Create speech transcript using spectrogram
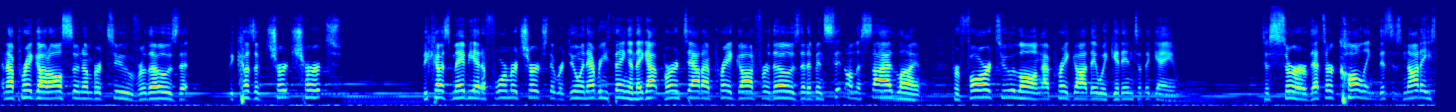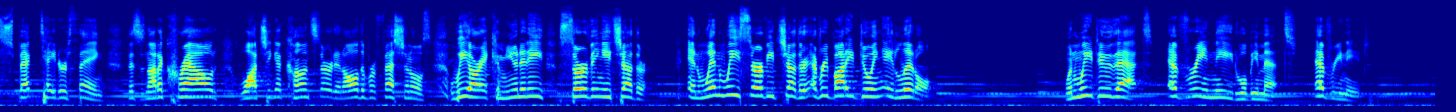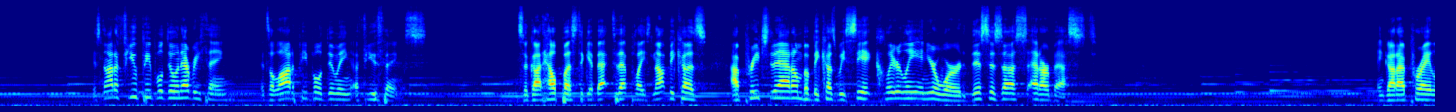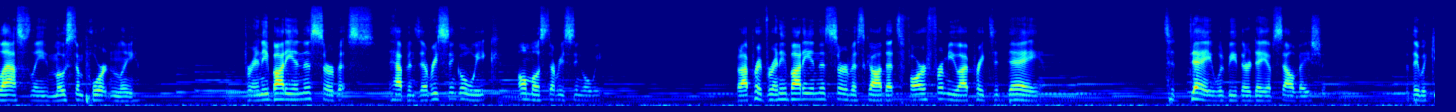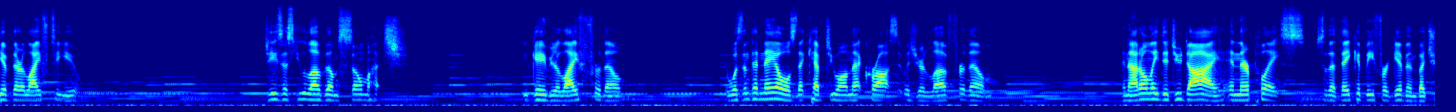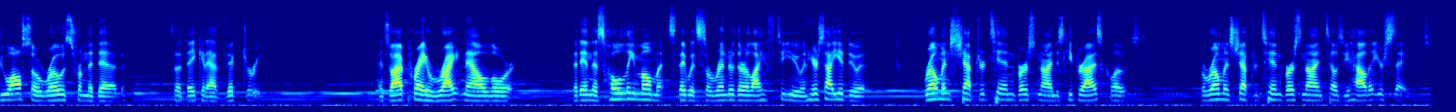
And I pray, God, also, number two, for those that because of church hurt, because maybe at a former church they were doing everything and they got burnt out, I pray, God, for those that have been sitting on the sideline for far too long, I pray, God, they would get into the game to serve. That's our calling. This is not a spectator thing. This is not a crowd watching a concert and all the professionals. We are a community serving each other. And when we serve each other, everybody doing a little, when we do that, every need will be met. Every need. It's not a few people doing everything, it's a lot of people doing a few things. So, God, help us to get back to that place, not because I preached it at them, but because we see it clearly in your word, this is us at our best. And God, I pray, lastly, most importantly, for anybody in this service, it happens every single week, almost every single week. But I pray for anybody in this service, God, that's far from you. I pray today, today would be their day of salvation, that they would give their life to you. Jesus, you love them so much. You gave your life for them. It wasn't the nails that kept you on that cross, it was your love for them. And not only did you die in their place so that they could be forgiven, but you also rose from the dead so that they could have victory. And so I pray right now, Lord, that in this holy moment they would surrender their life to you. And here's how you do it Romans chapter 10, verse 9. Just keep your eyes closed. But Romans chapter 10, verse 9 tells you how that you're saved.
